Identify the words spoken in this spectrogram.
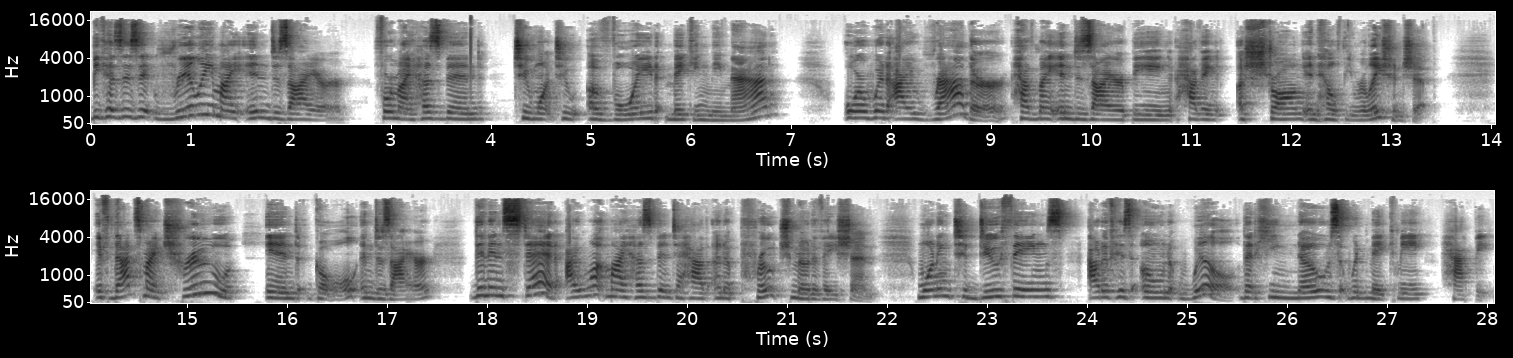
Because is it really my end desire for my husband to want to avoid making me mad? Or would I rather have my end desire being having a strong and healthy relationship? If that's my true end goal and desire, then instead I want my husband to have an approach motivation, wanting to do things out of his own will that he knows would make me happy.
